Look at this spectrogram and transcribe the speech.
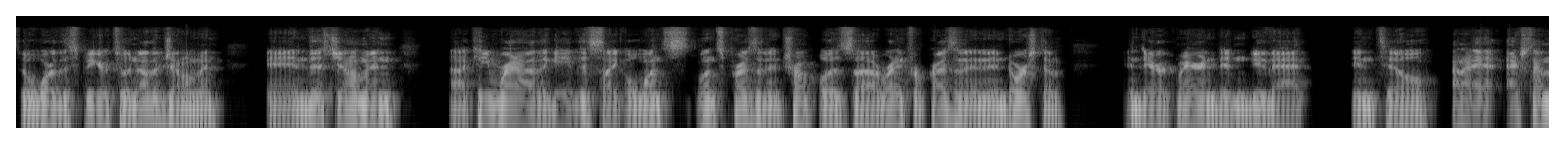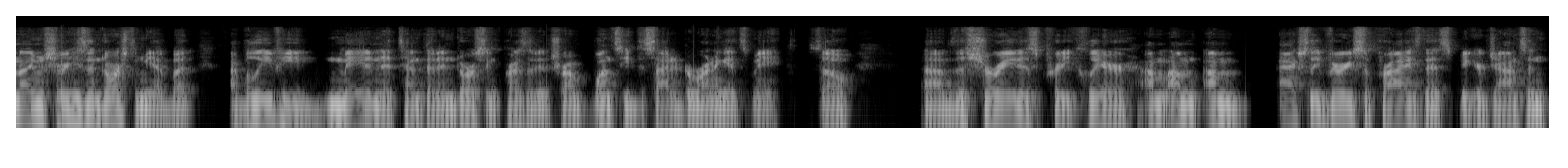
to award the speaker to another gentleman. And this gentleman uh, came right out of the gate this cycle once once President Trump was uh, running for president and endorsed him. And Derek Merrin didn't do that until I don't actually I'm not even sure he's endorsed him yet, but I believe he made an attempt at endorsing President Trump once he decided to run against me. So uh, the charade is pretty clear. I'm I'm I'm actually very surprised that Speaker Johnson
